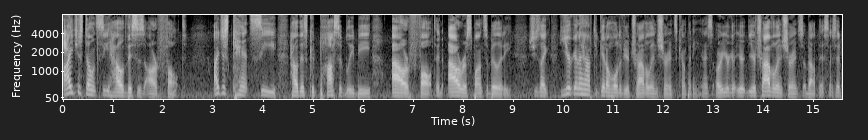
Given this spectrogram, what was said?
I just don't see how this is our fault. I just can't see how this could possibly be our fault and our responsibility. She's like, you're gonna have to get a hold of your travel insurance company, and I said, or your, your your travel insurance about this. I said,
